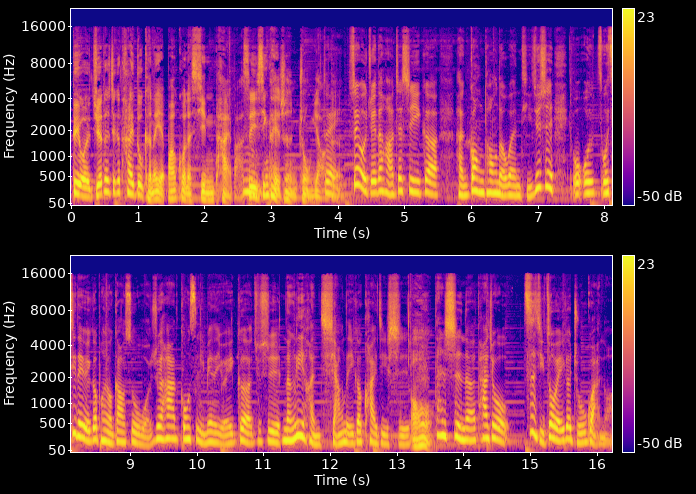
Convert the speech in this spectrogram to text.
对，我觉得这个态度可能也包括了心态吧，所以心态也是很重要的。对，所以我觉得哈，这是一个很共通的问题。就是我我我记得有一个朋友告诉我，就是他公司里面的有一个就是能力很强的一个会计师，哦，但是呢，他就自己作为一个主管哦，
